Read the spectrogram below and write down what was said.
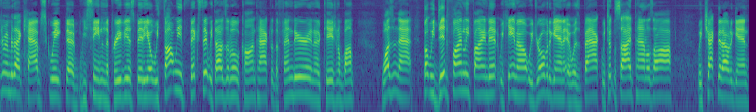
Remember that cab squeak that we seen in the previous video? We thought we had fixed it. We thought it was a little contact with the fender and an occasional bump. Wasn't that, but we did finally find it. We came out, we drove it again. It was back. We took the side panels off. We checked it out again.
